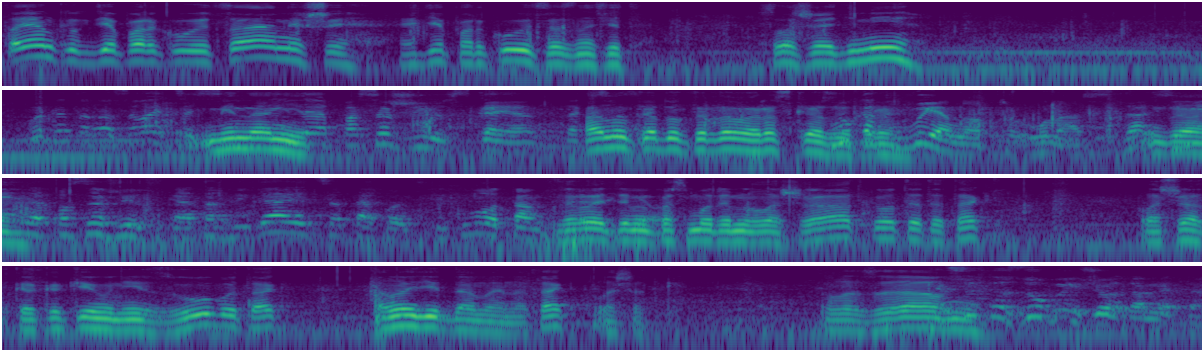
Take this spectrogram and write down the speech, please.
Стоянку, где паркуются амиши, где паркуются, значит, с лошадьми. Вот это называется Менонит. семейная пассажирская. А ну-ка, доктор, давай рассказывай Ну, как про... вен вот у нас, да? Да. Семейная пассажирская. Отодвигается так, вот стекло там. Давайте мы дело. посмотрим на лошадку, вот это, так? Лошадка, какие у нее зубы, так? А ну иди до меня, так, лошадка? Глаза Да что зубы еще там это?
